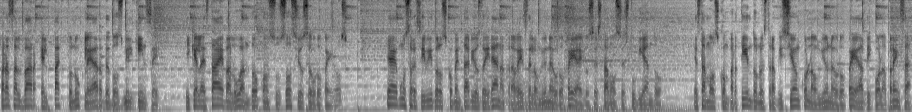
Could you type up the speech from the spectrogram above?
para salvar el pacto nuclear de 2015 y que la está evaluando con sus socios europeos. Ya hemos recibido los comentarios de Irán a través de la Unión Europea y los estamos estudiando. Estamos compartiendo nuestra visión con la Unión Europea, dijo la prensa,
